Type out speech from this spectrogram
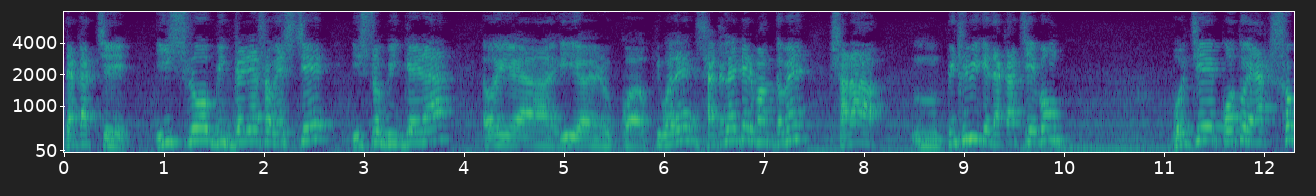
দেখাচ্ছে। ইসরো বিজ্ঞানীরা সব এসছে। ইসরো বিজ্ঞানীরা ওই ক- বলে, স্যাটেলাইটের মাধ্যমে সারা পৃথিবীকে দেখাচ্ছে এবং বলছে কত একশো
